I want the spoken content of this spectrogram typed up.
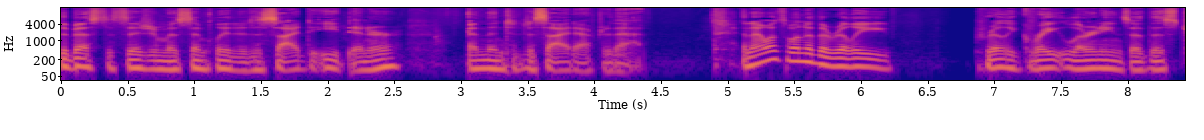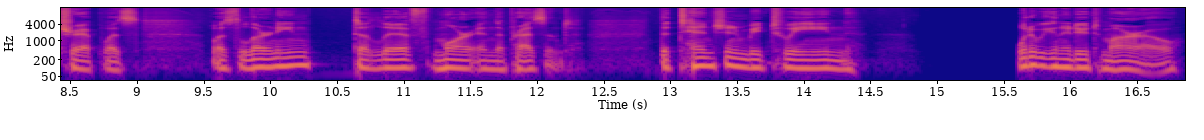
The best decision was simply to decide to eat dinner and then to decide after that. And that was one of the really, really great learnings of this trip was, was learning to live more in the present. The tension between what are we going to do tomorrow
